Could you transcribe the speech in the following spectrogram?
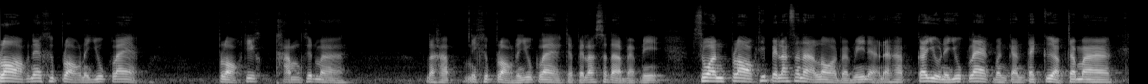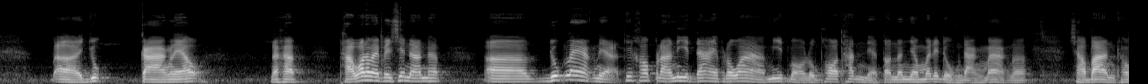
ปลอกเนี่ยคือปลอกในยุคแรก ปลอกที่ทำขึ้นมานะครับนี่คือปลอกในยุคแรกจะเป็นลักษณะแบบนี้ ส่วนปลอกที่เป็นลักษณะหลอดแบบนี้เนี่ยนะครับก็อยู่ในยุคแรกเหมือนกัน แต่เกือบจะมายุคกลางแล้วนะครับถามว่าทำไมเป็นเช่นนั้นครับ ยุคแรกเนี่ยที่เขาปราณีตได้เพราะว่ามีดหมอหลวงพ่อท่านเนี่ยตอนนั้นยังไม่ได้โด่งดังมากเนาะชาวบ้านเขา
